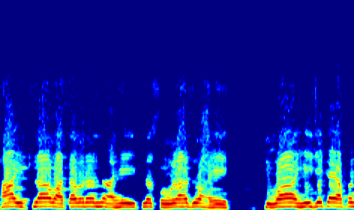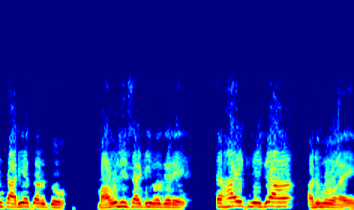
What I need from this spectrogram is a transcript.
हा इथला वातावरण आहे इथला सोहळा जो आहे किंवा हे जे काही आपण कार्य करतो माऊलीसाठी वगैरे तर हा एक वेगळा अनुभव आहे.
